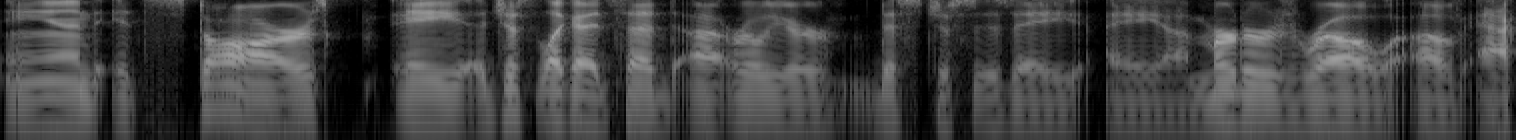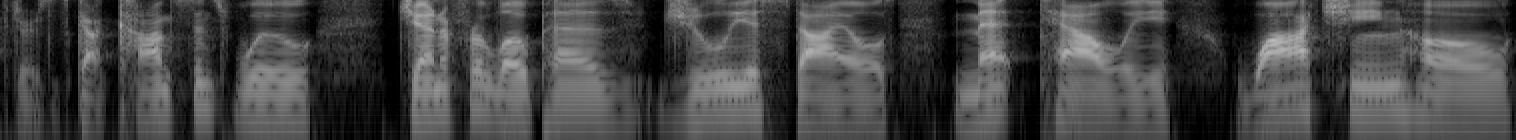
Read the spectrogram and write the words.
And it stars a just like I had said uh, earlier, this just is a a uh, murderer's row of actors. It's got Constance Wu, Jennifer Lopez, Julia Stiles, Mette Towley, Hua Ching Ho,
